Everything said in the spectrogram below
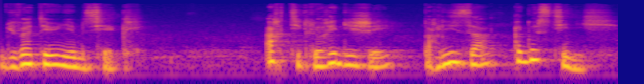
du XXIe siècle. Article rédigé par Lisa Agostini.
